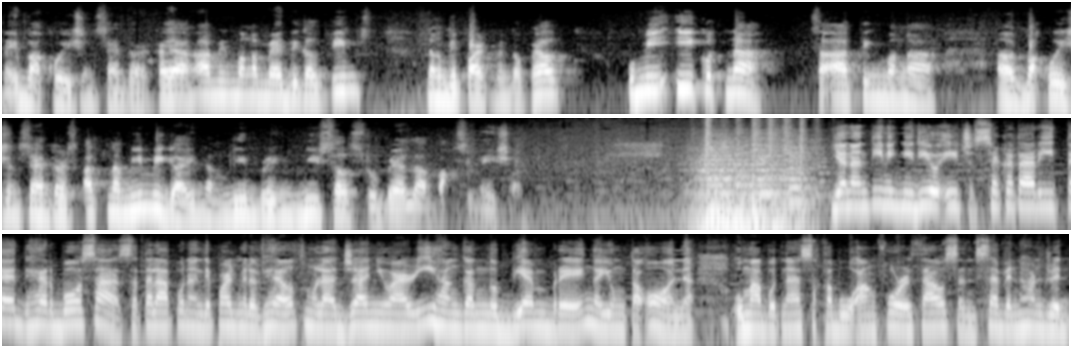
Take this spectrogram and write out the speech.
na evacuation center. Kaya ang aming mga medical teams ng Department of Health umiikot na sa ating mga uh, evacuation centers at namimigay ng libreng measles rubella vaccination. Yan ang tinig ni DOH Secretary Ted Herbosa sa talapon ng Department of Health mula January hanggang Nobyembre ngayong taon. Umabot na sa kabuang 4,718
